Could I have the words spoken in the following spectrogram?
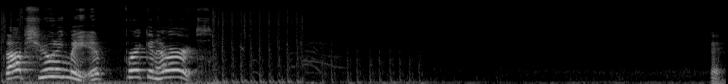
Stop shooting me. It freaking hurts. Okay.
